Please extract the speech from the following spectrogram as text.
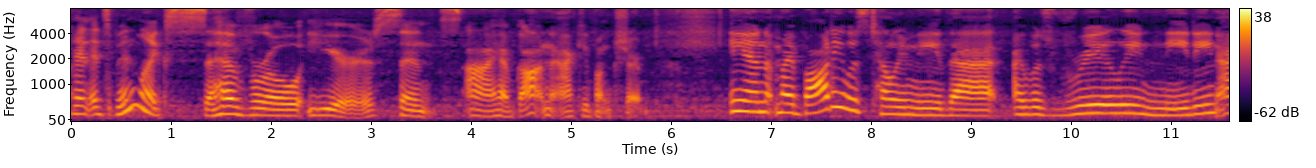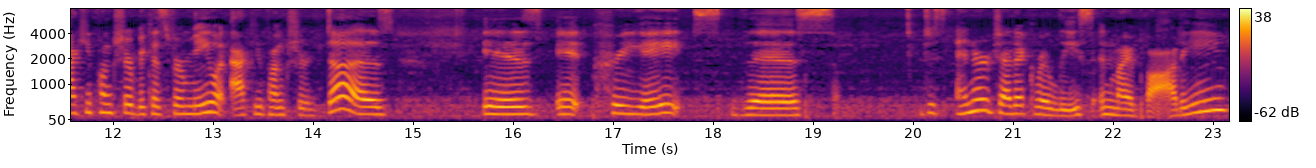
and it's been like several years since I have gotten acupuncture. And my body was telling me that I was really needing acupuncture because for me, what acupuncture does is it creates this just energetic release in my body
